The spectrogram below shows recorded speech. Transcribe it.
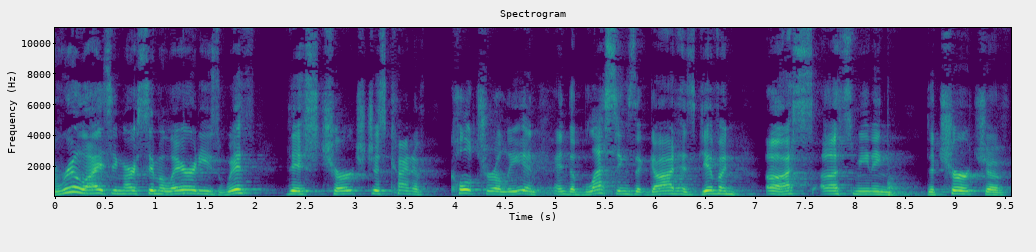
realizing our similarities with this church, just kind of culturally, and, and the blessings that God has given us, us meaning the church of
